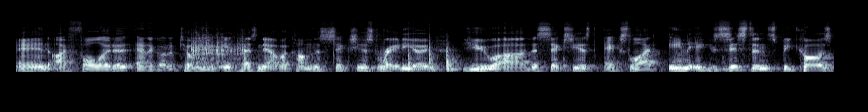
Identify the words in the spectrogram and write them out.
and I followed it and I got to tell you it has now become the sexiest radio. You are the sexiest X-Lite in existence because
